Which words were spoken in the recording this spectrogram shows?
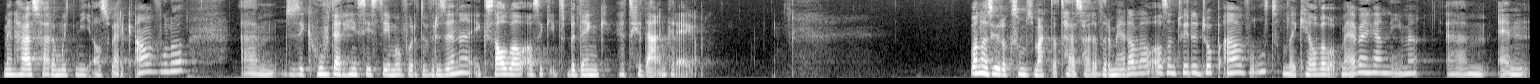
mijn huishouden moet niet als werk aanvoelen. Um, dus ik hoef daar geen systemen voor te verzinnen. Ik zal wel, als ik iets bedenk, het gedaan krijgen. Wat natuurlijk soms maakt dat huishouden voor mij dan wel als een tweede job aanvoelt, omdat ik heel veel op mij ben gaan nemen. Um, en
